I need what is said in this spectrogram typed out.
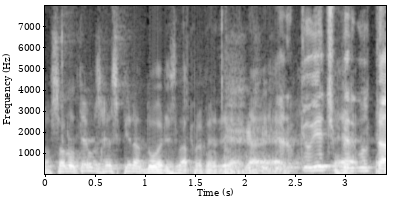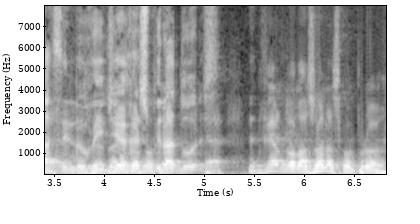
Nós só não temos respiradores lá para vender. Né? Era o que eu ia te é, perguntar, é, se ele não vendia respiradores. É. O governo do Amazonas comprou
